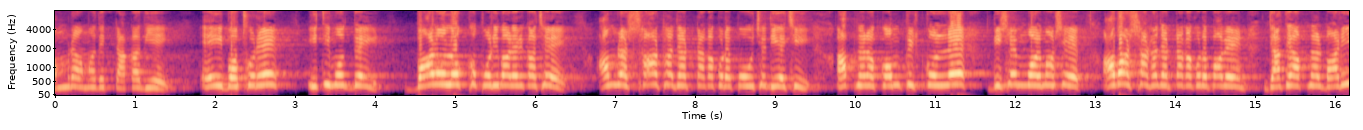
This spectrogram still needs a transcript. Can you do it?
আমরা আমাদের টাকা দিয়ে এই বছরে ইতিমধ্যেই বারো লক্ষ পরিবারের কাছে আমরা ষাট হাজার টাকা করে পৌঁছে দিয়েছি। আপনারা কমপ্লিট করলে ডিসেম্বর মাসে আবার ষাট হাজার টাকা করে পাবেন, যাতে আপনার বাড়ি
